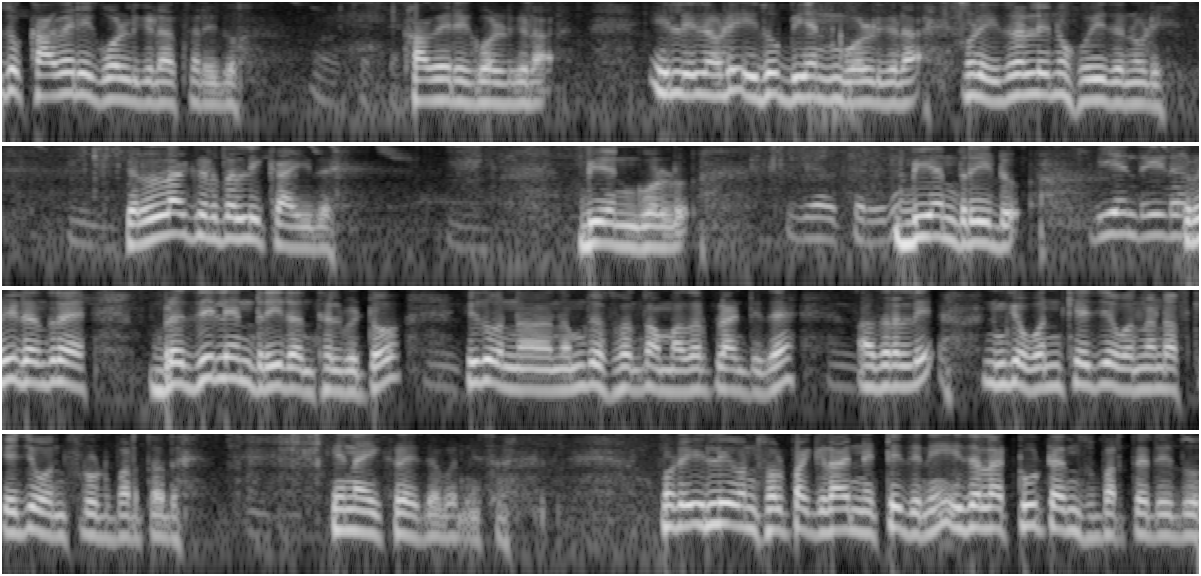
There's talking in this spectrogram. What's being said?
ಇದು ಕಾವೇರಿ ಗೋಲ್ಡ್ ಗಿಡ ಸರ್ ಇದು. ಕಾವೇರಿ ಗೋಲ್ಡ್ ಗಿಡ. ಇಲ್ಲಿ ನೋಡಿ ಇದು ಬಿ ಎನ್ ಗೋಲ್ಡ್ ಗಿಡ. ನೋಡಿ ಇದರಲ್ಲಿನೂ ಹೂ ಇದೆ ನೋಡಿ. ಎಲ್ಲ ಗಿಡದಲ್ಲಿ ಕಾಯಿ ಇದೆ B N gold B N red. B N red red ಅಂದರೆ ಬ್ರೆಜಿಲಿಯನ್ ರೀಡ್ ಅಂತ ಹೇಳ್ಬಿಟ್ಟು ಇದು ನಮ್ಮದು ಸ್ವಂತ ಮದರ್ ಪ್ಲಾಂಟ್ ಇದೆ. ಅದರಲ್ಲಿ ನಿಮಗೆ one K G one and half K G ಒಂದು ಫ್ರೂಟ್ ಬರ್ತದೆ. ಏನೋ ಈ ಕಡೆ ಇದೆ ಬನ್ನಿ ಸರ್. ನೋಡಿ ಇಲ್ಲಿ ಒಂದು ಸ್ವಲ್ಪ ಗಿಡ ನೆಟ್ಟಿದ್ದೀನಿ. ಇದೆಲ್ಲ ಟೂ ಟೈಮ್ಸ್ ಬರ್ತದೆ ಇದು.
